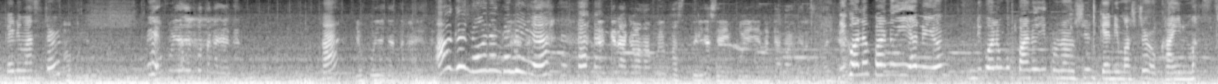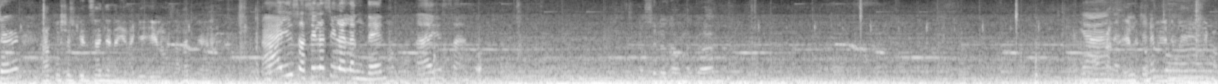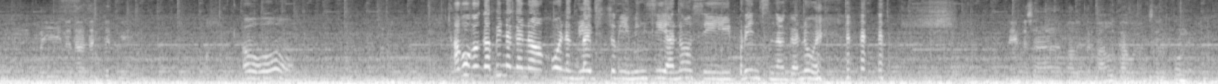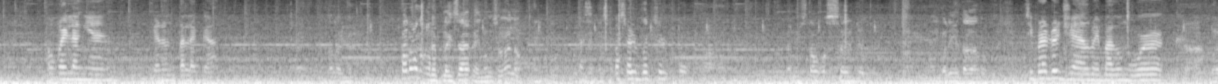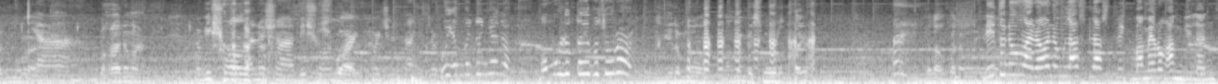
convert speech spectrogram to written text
Kenny Master? Pag Eh. Yung kuya niya po taga-edit. Ha? Yung kuya niya taga-edit. Ah, ganun. Ang galing ah. Yung ginagawa nga po yung pastillas eh, yung kuya niya nagkakamera sa kanya. Hindi ko alam paano i-ano yun. Hindi ko alam kung paano i-pronounce yun. Kenny Master o Kind Master. Tapos yung pinsan niya na yung nag-iilong sa kanya. Ayos ah. Sila-sila lang din. Ayos ah. Ano, si Prince nag ano eh. Dito sa bawat trabaho, bawat ng cellphone. Okay lang yan. Ganun talaga. Talaga. Paano ka nakareply sa akin nung isang ano? Ano po? Pas pasulbot-sulbot. Namusta ko sa Sergio. Ang balita ko. Si Brother Gel may bagong work. Bagong wala. Yeah. Baka naman. Visual, ano siya, visual, Visual. mer- merchandiser. Uy, ang ganda niya na. Mamulot tayo basura. Nagilan mo. Mamaya may tayo. Dala ko pa ng... Dito nung ano, nung last last week ba, merong ambulance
